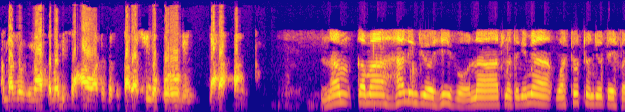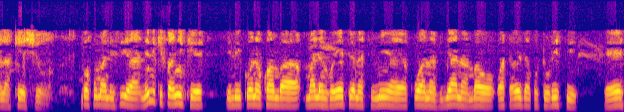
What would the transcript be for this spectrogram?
ambazo zinawasababisha hawa watoto sasa washindwe kurudi darasani Naam, kama hali ndiyo hivyo na tunategemea watoto ndio taifa la kesho. Kwa kumalizia, nini kifanyike ili kuona kwamba malengo yetu yanatimia ya kuwa na vijana ambao wataweza kuturithi eh,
